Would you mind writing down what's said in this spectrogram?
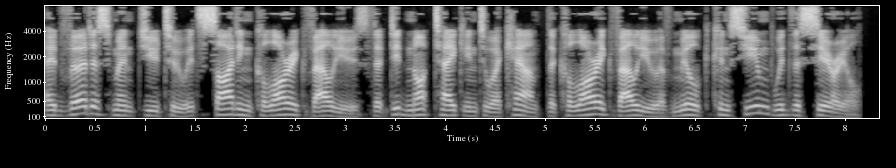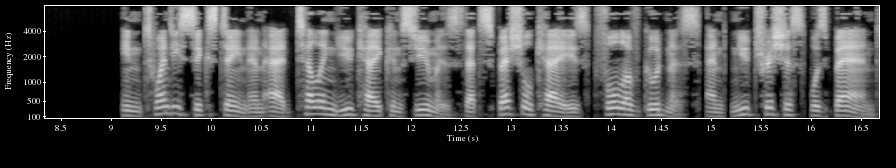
advertisement due to its citing caloric values that did not take into account the caloric value of milk consumed with the cereal. In 2016 an ad telling UK consumers that Special K is full of goodness and nutritious was banned.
